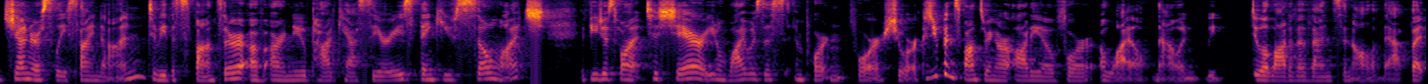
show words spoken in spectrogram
generously signed on to be the sponsor of our new podcast series. Thank you so much. If you just want to share, you know, why was this important for Shure? Because you've been sponsoring our audio for a while now, and we do a lot of events and all of that. But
